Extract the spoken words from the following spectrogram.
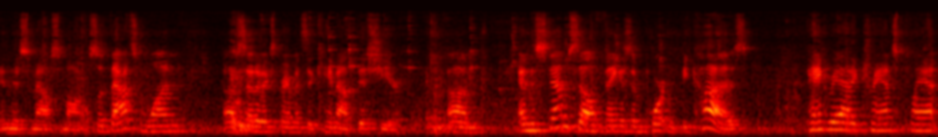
in this mouse model. So that's one uh, set of experiments that came out this year. Um, and the stem cell thing is important because pancreatic transplant,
